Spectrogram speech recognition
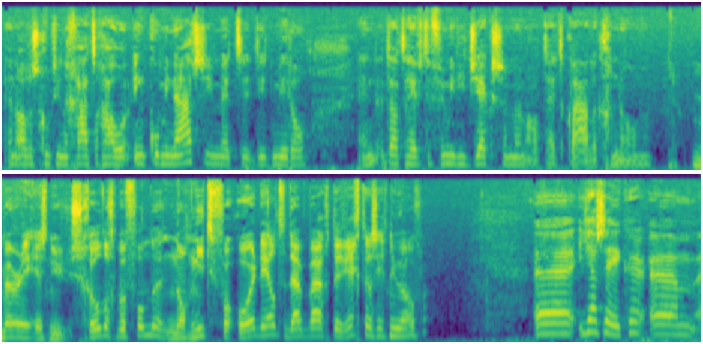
en alles goed in de gaten te houden in combinatie met dit, middel. En dat heeft de familie Jackson hem altijd kwalijk genomen. Murray is nu schuldig bevonden, nog niet veroordeeld. Daar buigt de rechter zich nu over? Uh, jazeker. Um, uh,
